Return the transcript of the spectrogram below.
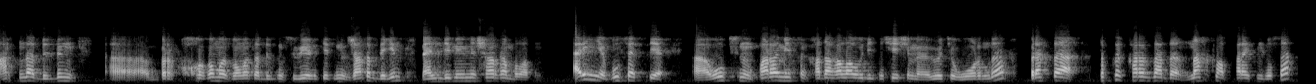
артында біздің ә, бір құқығымыз болмаса біздің суверенитетіміз жатыр деген мәлімдемемен шығарған болатын. Әрине бұл сәтте ә, ол кісінің парламенттің қадағалауы дейтін шешімі өте орынды. Бірақ та сыртқы қарыздарды нақтылап қарайтын болсақ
